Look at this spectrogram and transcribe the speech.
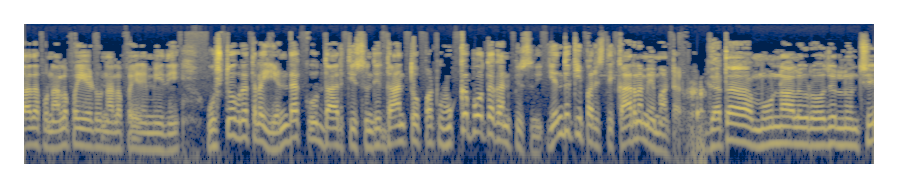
దాదాపు నలభై ఏడు నలభై ఎనిమిది ఉష్ణోగ్రతల ఎండకు దారితీస్తుంది దాంతోపాటు ఉక్కపోత కనిపిస్తుంది. ఎందుకు ఈ పరిస్థితి? కారణం ఏమంటారు? గత మూడు నాలుగు రోజుల నుంచి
